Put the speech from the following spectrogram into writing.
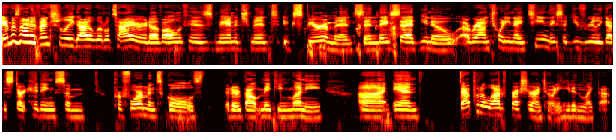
Amazon eventually got a little tired of all of his management experiments. and they said, you know, around 2019, they said, you've really got to start hitting some performance goals that are about making money. Uh, and that put a lot of pressure on Tony. He didn't like that.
